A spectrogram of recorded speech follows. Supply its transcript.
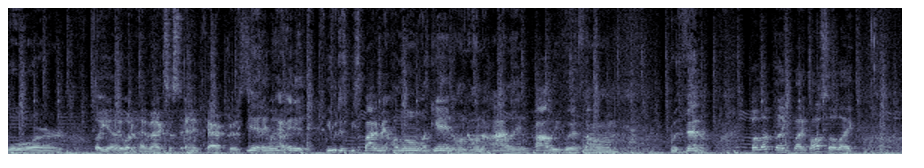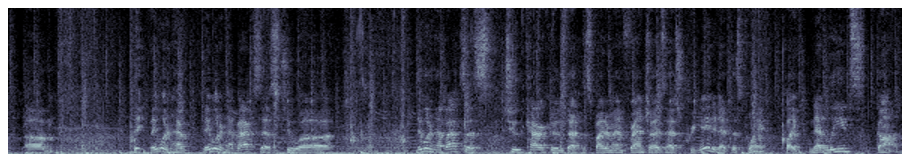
or So yeah, they wouldn't have access to any of the characters. yeah, they wouldn't have any. He would just be Spider-Man alone again on on an island, probably with um with Venom. But like- like like also like um they, they wouldn't have they wouldn't have access to uh they wouldn't have access to characters that the Spider-Man franchise has created at this point. Like Ned Leeds, gone.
